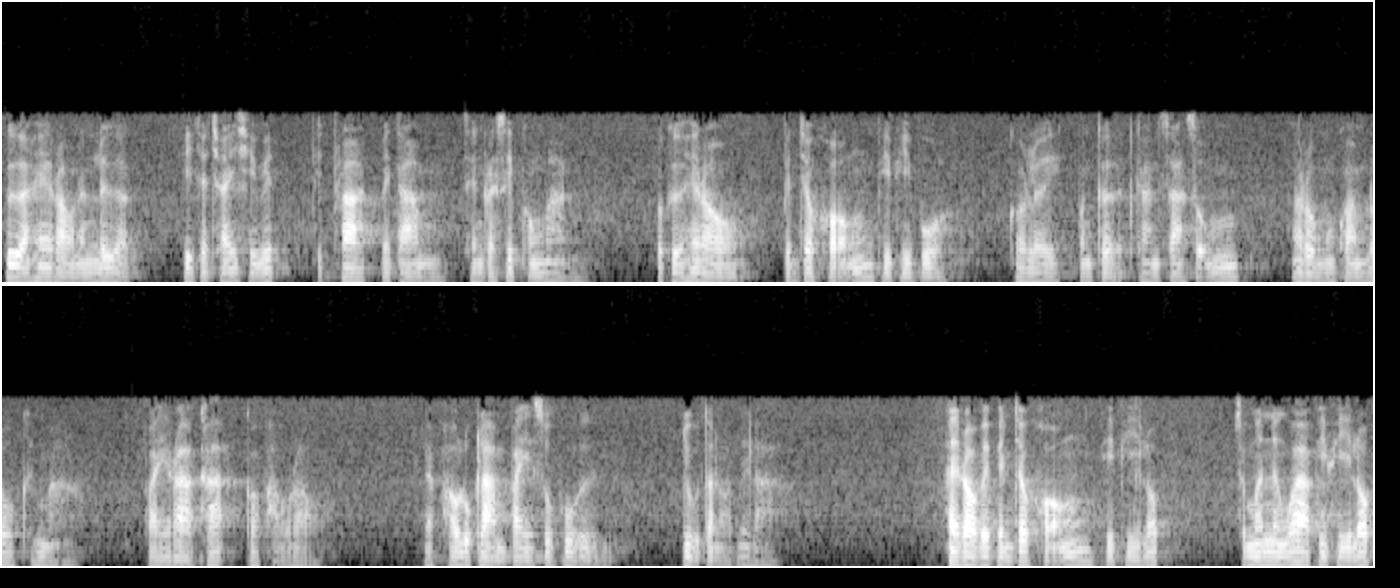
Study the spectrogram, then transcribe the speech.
เพื่อให้เรานั้นเลือกที่จะใช้ชีวิตผิดพลาดไปตามเสียงกระซิบของมารก็คือให้เราเป็นเจ้าของผีผีบวก ก็เลยบังเกิดการสะสมอารมณ์ของความโลภขึ้นมา ไฟราคะก็เผาเรา และเผาลุกลามไปสู่ผู้อื่น อยู่ตลอดเวลา ให้เราไปเป็นเจ้าของผีผีลบ เสมือนหนึ่งว่าพีพีลบ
